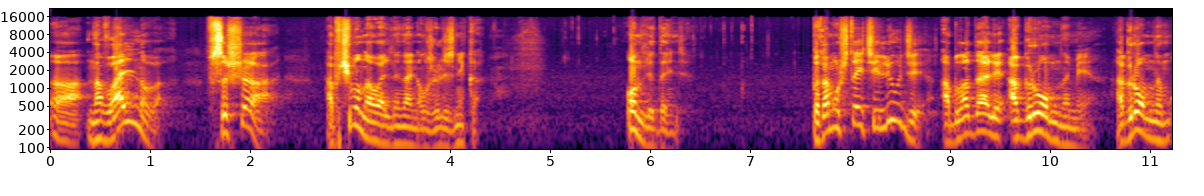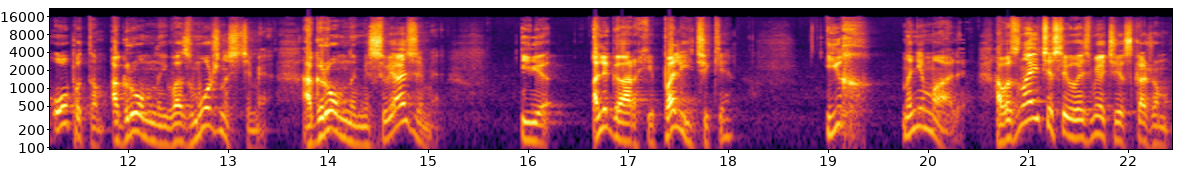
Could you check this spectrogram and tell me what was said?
э, Навального в США. А почему Навальный нанял Железняка? Он ли Дэнди? Потому что эти люди обладали огромными, огромным опытом, огромными возможностями, огромными связями, и олигархи, политики их нанимали. А вы знаете, если вы возьмете, скажем,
